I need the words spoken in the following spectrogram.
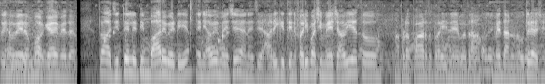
તો હવે રમવા ગયા મેદાન. તો આ જીતેલી ટીમ બહાર બેઠી છે. એની હવે મેચ છે અને જે હારી ગઈ તેની ફરી પાછી મેચ આવી તો આપણા પાર્થભાઈ ને બધા મેદાનમાં ઉતર્યા છે.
